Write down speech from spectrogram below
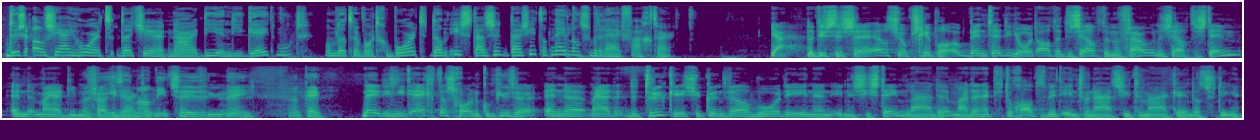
Dus als jij hoort dat je naar die en die gate moet, omdat er wordt geboord, dan is daar, zit, daar zit dat Nederlandse bedrijf achter. Ja, dat is dus uh, als je op Schiphol ook bent. Hè, je hoort altijd dezelfde mevrouw en dezelfde stem. En, maar ja, die mevrouw die, die is helemaal niet zeven uur. Nee, oké. Okay. Nee, die is niet echt. Dat is gewoon een computer. En, uh, maar ja, de, de, truc is, je kunt wel woorden in een, in een systeem laden... maar dan heb je toch altijd met intonatie te maken en dat soort dingen.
